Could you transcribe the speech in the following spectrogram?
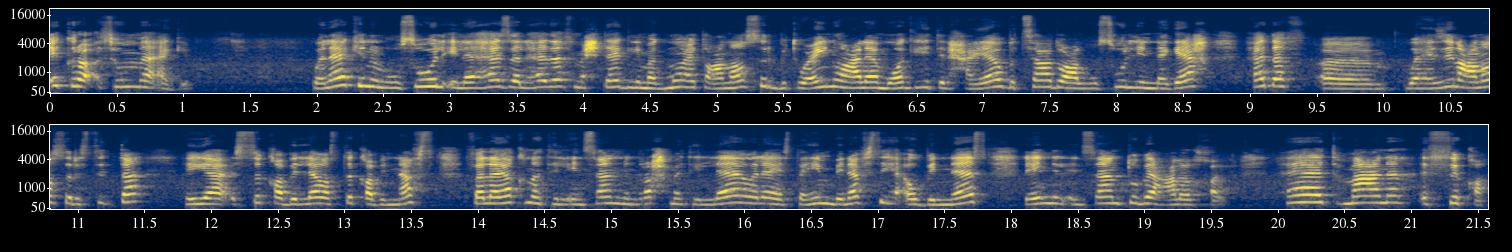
اقرأ ثم أجب. ولكن الوصول إلى هذا الهدف محتاج لمجموعة عناصر بتعينه على مواجهة الحياة وبتساعده على الوصول للنجاح. هدف وهذه العناصر الستة هي الثقة بالله والثقة بالنفس. فلا يقنط الإنسان من رحمة الله ولا يستهين بنفسه أو بالناس لأن الإنسان طبع على الخير هات معنى الثقة.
